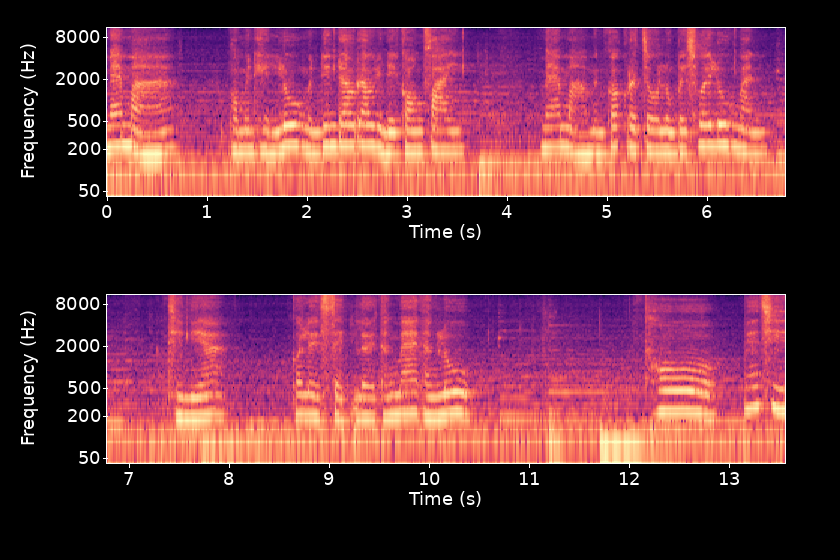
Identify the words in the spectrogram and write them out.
แม่หมา พอมันเห็นลูกมันดิ้นเร่าๆอยู่ในกองไฟ แม่หมามันก็กระโจนลงไปช่วยลูกมัน ทีเนี้ยก็เลยเสร็จเลยทั้งแม่ทั้งลูกโธ่แม่ชี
